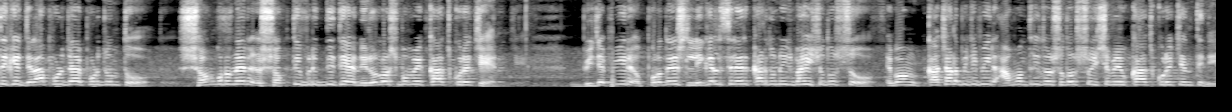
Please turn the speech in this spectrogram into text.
থেকে জেলা পর্যায় পর্যন্ত সংগঠনের শক্তি বৃদ্ধিতে নিরলসভাবে কাজ করেছেন। বিজেপির প্রদেশ লিগেল সেলের কার্যনির্বাহী সদস্য এবং কাছাড় বিজেপির আমন্ত্রিত সদস্য হিসেবেও কাজ করেছেন তিনি।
